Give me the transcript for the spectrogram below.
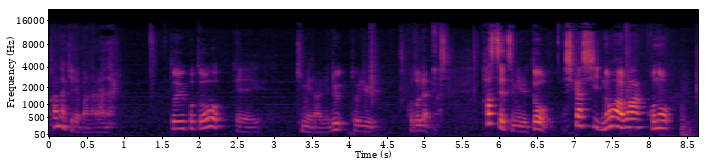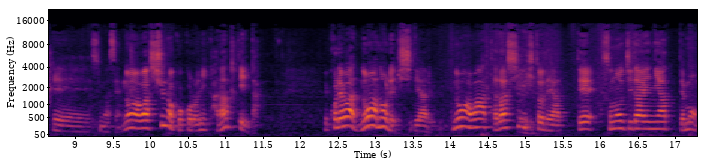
かなければならないということを、えー、決められるということであります。8節見るとしかしノアはこの、えー、すみませんノアは主の心にかなっていた。これはノアの歴史である。ノアは正しい人であってその時代にあっても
